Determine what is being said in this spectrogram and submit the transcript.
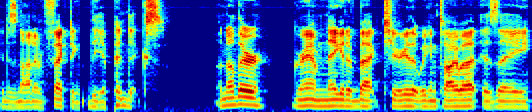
it is not infecting the appendix. Another gram negative bacteria that we can talk about is a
